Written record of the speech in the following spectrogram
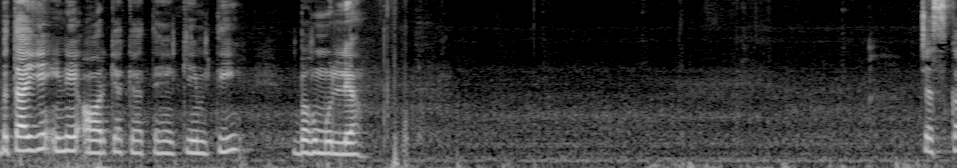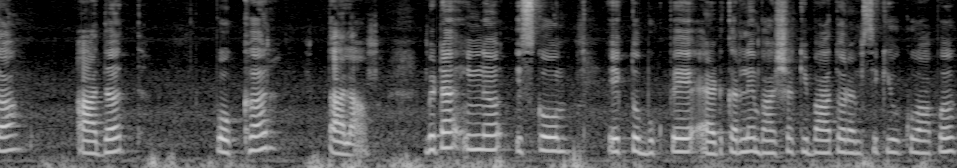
बताइए, इन्हें और क्या कहते हैं? कीमती बहुमूल्य। चस्का, आदत, पोखर, तालाब। बेटा, इन, इसको एक तो बुक पे ऐड कर लें, भाषा की बात और एमसीक्यू को आप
